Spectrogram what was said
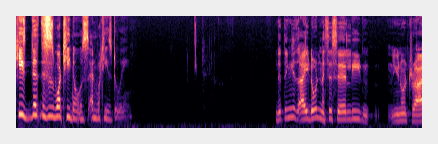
he this is what he knows and what he is doing The thing is, I don't necessarily, you know, try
